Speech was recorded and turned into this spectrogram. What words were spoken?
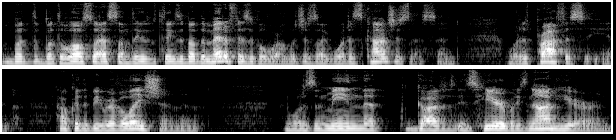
But the, but they'll also ask something things about the metaphysical world, which is like what is consciousness and what is prophecy and how could there be revelation and and what does it mean that God is here but he's not here and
